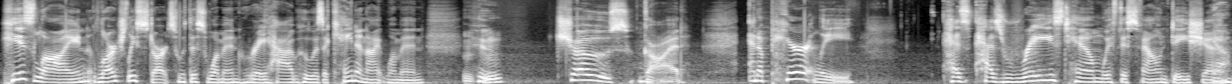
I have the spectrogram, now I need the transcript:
his line largely starts with this woman Rahab who is a Canaanite woman who mm-hmm. chose God and apparently has has raised him with this foundation. Yeah.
